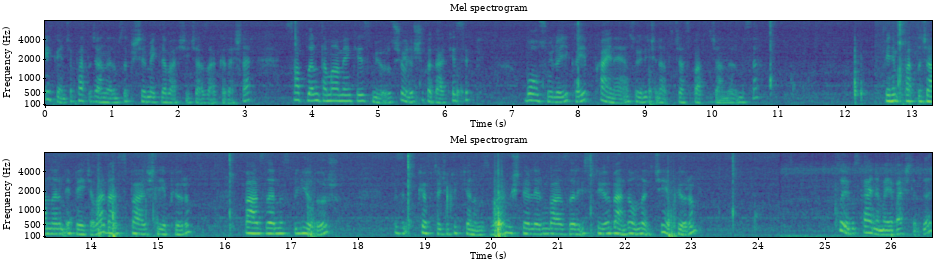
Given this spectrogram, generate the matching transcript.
İlk önce patlıcanlarımızı pişirmekle başlayacağız arkadaşlar. Saplarını tamamen kesmiyoruz. Şöyle şu kadar kesip bol suyla yıkayıp kaynayan suyun içine atacağız patlıcanlarımızı. Benim patlıcanlarım epeyce var. Ben siparişli yapıyorum. Bazılarınız biliyordur. Bizim köfteci dükkanımız var. Müşterilerin bazıları istiyor. Ben de onlar için yapıyorum. Suyumuz kaynamaya başladı.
